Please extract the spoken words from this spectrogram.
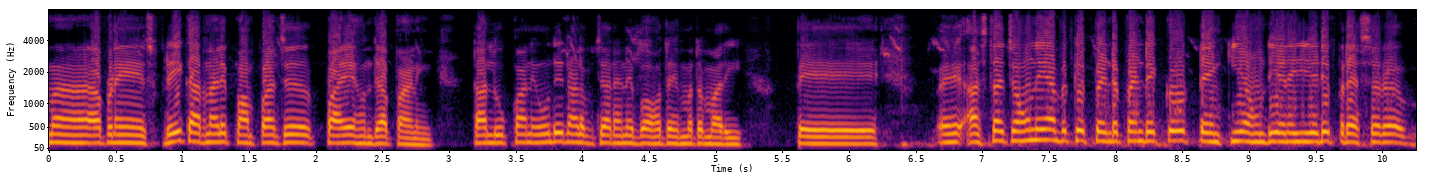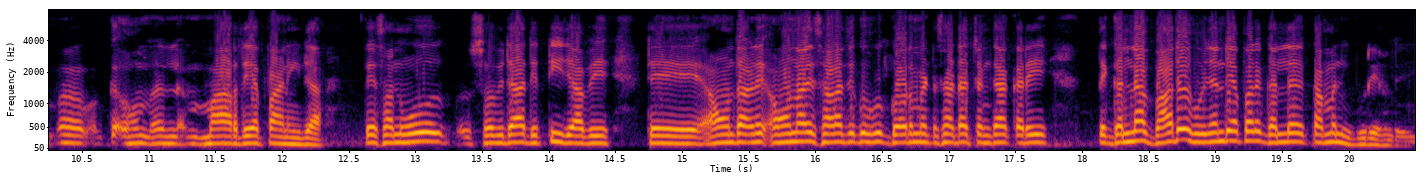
ਮ, ਆਪਣੇ ਸਪਰੇਅ ਕਰਨ ਵਾਲੇ ਪੰਪਾਂ 'ਚ ਪਾਏ ਹੁੰਦੇ ਆ ਪਾਣੀ। ਤਾਂ ਲੋਕਾਂ ਨੇ ਉਹਦੇ ਨਾਲ ਵਿਚਾਰਿਆਂ ਨੇ ਬਹੁਤ ਹਿੰਮਤ ਮਾਰੀ। ਤੇ ਅਸੀਂ ਤਾਂ ਚਾਹੁੰਦੇ ਆ ਕਿ ਪਿੰਡ ਪਿੰਡ ਇੱਕ ਉਹ ਟੈਂਕੀਆਂ ਹੁੰਦੀਆਂ ਨੇ ਜੀ ਜਿਹੜੇ ਪ੍ਰੈਸ਼ਰ ਮਾਰਦੇ ਆ ਪਾਣੀ ਦਾ ਤੇ ਸਾਨੂੰ ਉਹ ਸੁਵਿਧਾ ਦਿੱਤੀ ਜਾਵੇ ਤੇ ਆਉਣ ਵਾਲੇ ਆਉਣ ਵਾਲੇ ਸਾਲਾਂ 'ਚ ਕੋਈ ਗਵਰਨਮੈਂਟ ਸਾਡਾ ਚੰਗਾ ਕਰੇ ਤੇ ਗੱਲਾਂ ਵਾਅਦੇ ਹੋ ਜਾਂਦੇ ਆ ਪਰ ਗੱਲ ਕੰਮ ਨਹੀਂ ਪੂਰੇ ਹੁੰਦੇ ਜੀ।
